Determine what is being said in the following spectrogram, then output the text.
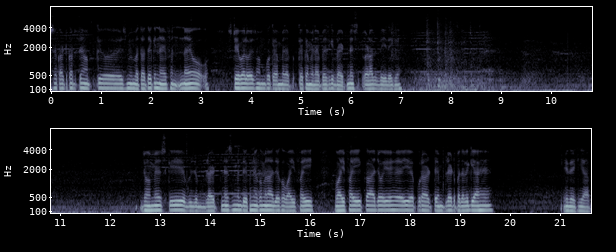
ऐसे कट करते हैं आपके, इसमें बताते हैं कि नए फन, नए स्टेबल ओएस हमको क्या मिला, क्या क्या मिला है, इसकी ब्राइटनेस बढ़ा देते ये देखिए। जो हमें इसकी, जो ब्राइटनेस में देखने को मिला, देखो वाईफाई वाईफाई का जो ये है, ये पूरा टेम्पलेट बदल गया है। ये देखिए आप।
